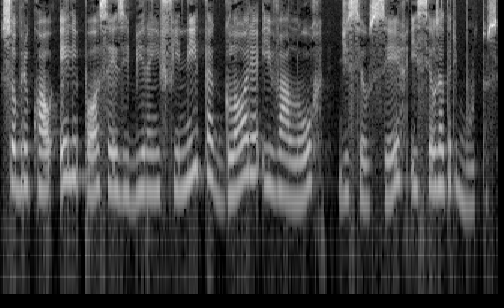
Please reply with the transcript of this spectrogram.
sobre o qual ele possa exibir a infinita glória e valor de seu ser e seus atributos,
